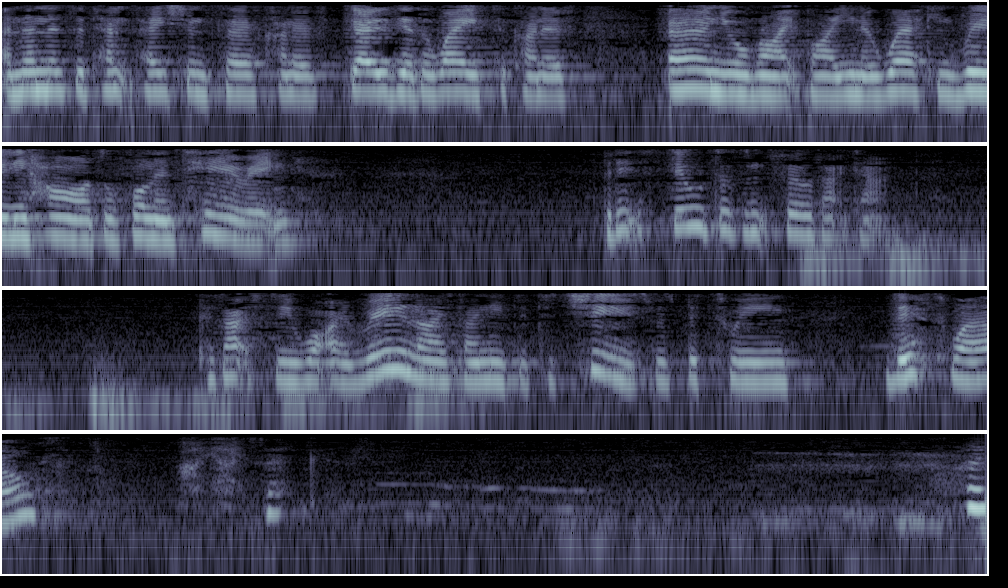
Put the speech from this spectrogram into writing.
And then there's the temptation to kind of go the other way to kind of earn your right by, you know, working really hard or volunteering. But it still doesn't fill that gap. Because actually, what I realised I needed to choose was between this world. Hi, Isaac. Hi.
